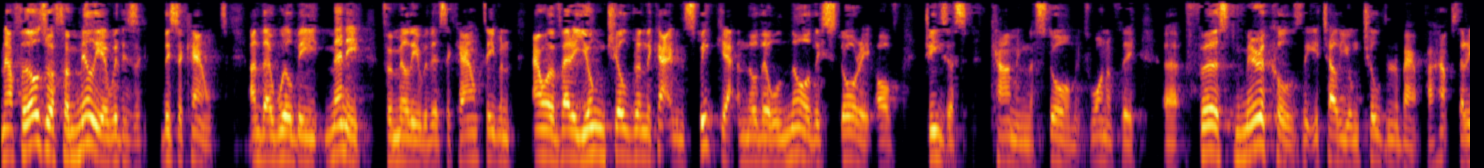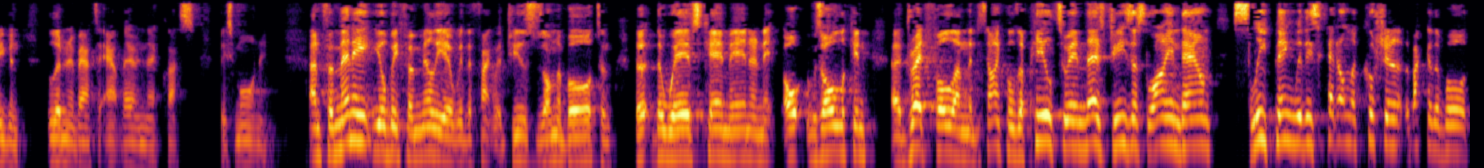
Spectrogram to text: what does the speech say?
Now, for those who are familiar with this, this, account, and there will be many familiar with this account, even our very young children, they can't even speak yet, and though they will know this story of Jesus calming the storm. It's one of the uh, first miracles that you tell young children about. Perhaps they're even learning about it out there in their class this morning. And for many, you'll be familiar with the fact that Jesus was on the boat and the, the waves came in and it, all, it was all looking uh, dreadful and the disciples appealed to him. There's Jesus lying down, sleeping with his head on the cushion at the back of the boat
